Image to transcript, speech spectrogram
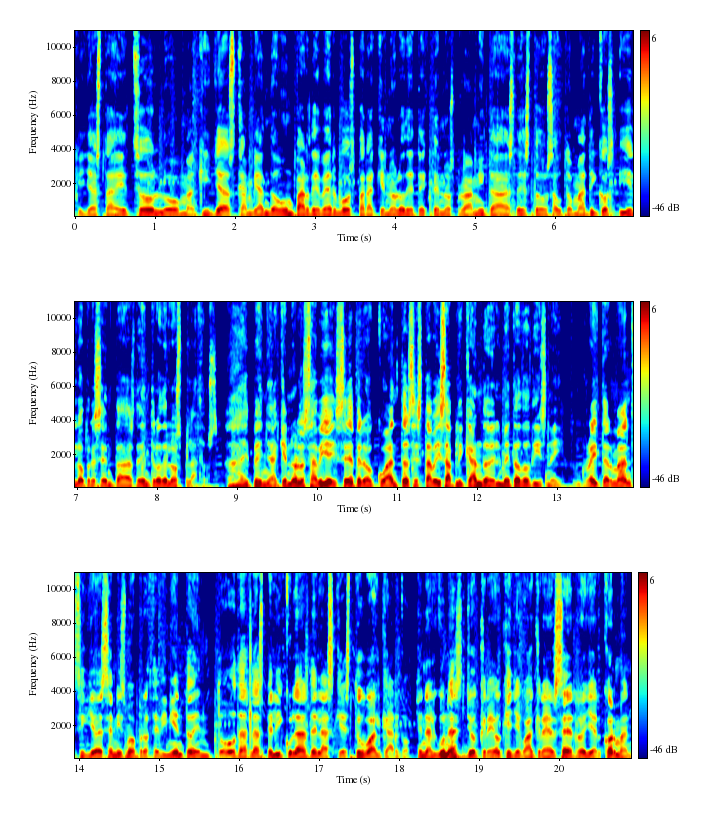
que ya está hecho, lo maquillas cambiando un par de verbos para que no lo detecten los programitas de estos automáticos y lo presentas dentro de los plazos. Ay, peña, que no lo sabíais, ¿eh? Pero ¿cuántos estabais aplicando el método Disney? Reiterman siguió ese mismo procedimiento en todas las películas de las que estuvo al cargo. En algunas yo creo que llegó a creerse Roger Corman.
